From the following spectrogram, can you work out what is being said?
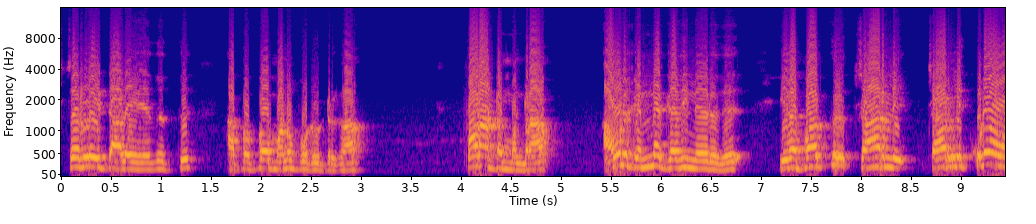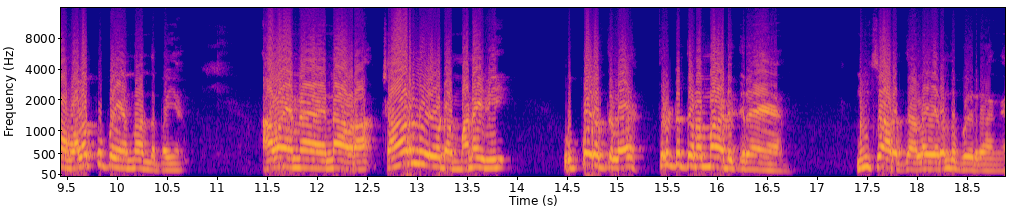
ஸ்டெர்லைட் ஆலையை எதிர்த்து அப்பப்போ மனு போட்டுட்டு இருக்கான் போராட்டம் பண்றான். அவனுக்கு என்ன கதி நேருது? இதை பார்த்து சார்லி சார்லி கூட அவன் வளர்ப்பு பையன் தான் அந்த பையன். அவன் என்ன என்ன ஆகிறான்? சார்லியோட மனைவி உப்பளத்துல திருட்டுத்தனமா எடுக்கிற மின்சாரத்தால இறந்து போயிடுறாங்க.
